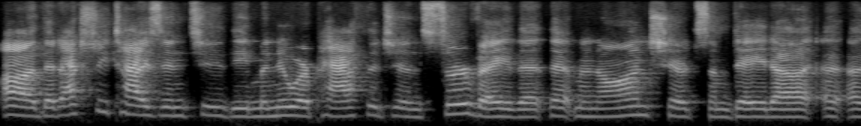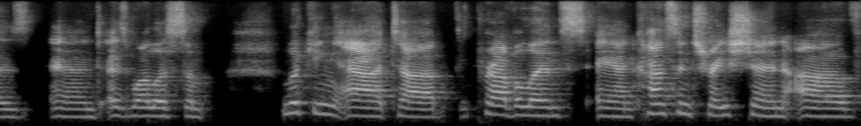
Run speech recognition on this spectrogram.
uh, that actually ties into the manure pathogen survey that, that Manon shared some data as, and as well as some looking at uh, prevalence and concentration of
